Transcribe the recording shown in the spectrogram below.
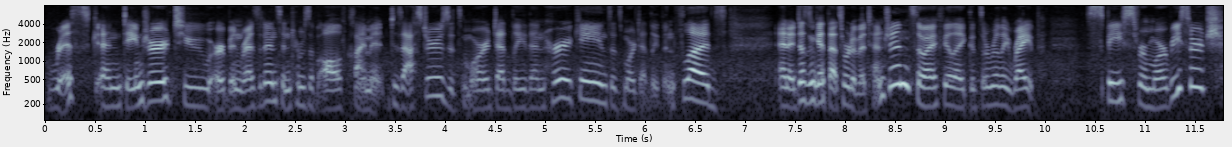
risk and danger to urban residents in terms of all of climate disasters. It's more deadly than hurricanes, it's more deadly than floods, and it doesn't get that sort of attention. So I feel like it's a really ripe space for more research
